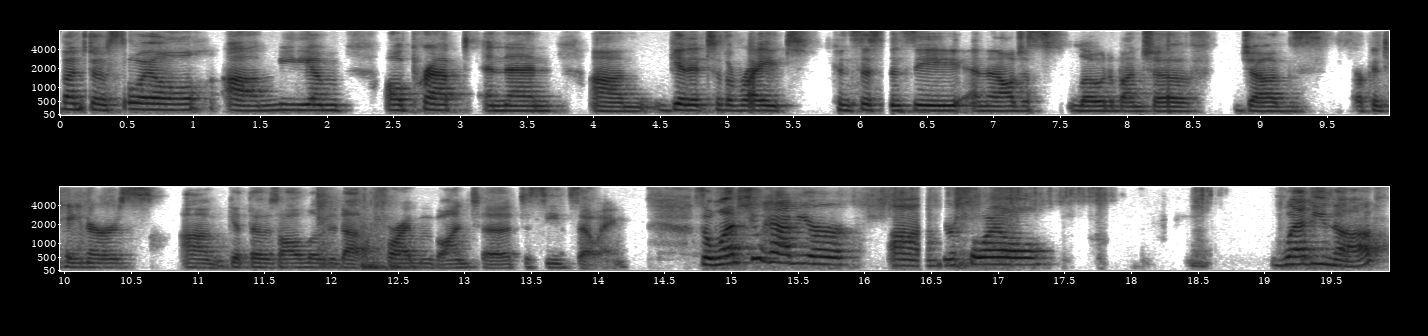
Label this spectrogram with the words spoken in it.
bunch of soil, um, medium, all prepped, and then um, get it to the right consistency. And then I'll just load a bunch of jugs or containers, um, get those all loaded up before I move on to, to seed sowing. So once you have your, um, your soil wet enough,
